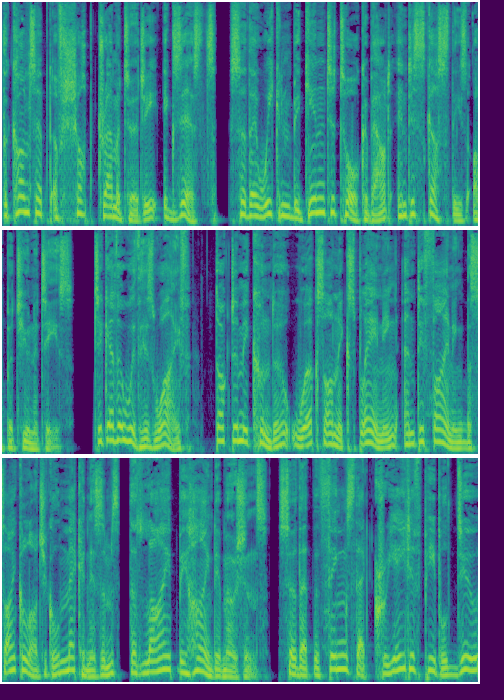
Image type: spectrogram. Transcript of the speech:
The concept of shop dramaturgy exists so that we can begin to talk about and discuss these opportunities. Together with his wife, Dr. Mikunda works on explaining and defining the psychological mechanisms that lie behind emotions so that the things that creative people do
